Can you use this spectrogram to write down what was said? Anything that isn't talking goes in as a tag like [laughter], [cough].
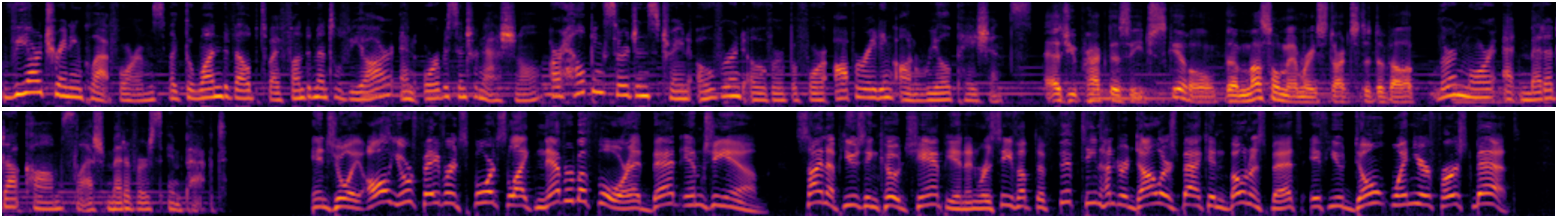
VR training platforms, like the one developed by Fundamental VR and Orbis International, are helping surgeons train over and over before operating on real patients. As you practice each skill, the muscle memory starts to develop. Learn more at meta.com slash metaverse impact. Enjoy all your favorite sports like never before at BetMGM. Sign up using code CHAMPION and receive up to $1,500 back in bonus bets if you don't win your first bet.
